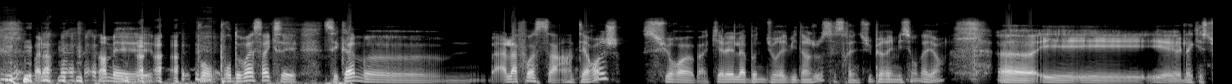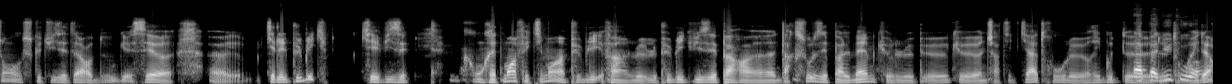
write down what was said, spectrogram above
voilà. Non mais pour, pour de vrai, c'est vrai que c'est c'est quand même à la fois ça interroge sur bah, quelle est la bonne durée de vie d'un jeu, ce serait une super émission d'ailleurs. Et, et- et la question, ce que tu disais tout à l'heure, Doug, c'est quel est le public? Qui est visé Concrètement, effectivement, un public, enfin le, le public visé par euh, Dark Souls n'est pas le même que le que Uncharted 4 ou le reboot de, Ah, pas de du Tomb tout, hein.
